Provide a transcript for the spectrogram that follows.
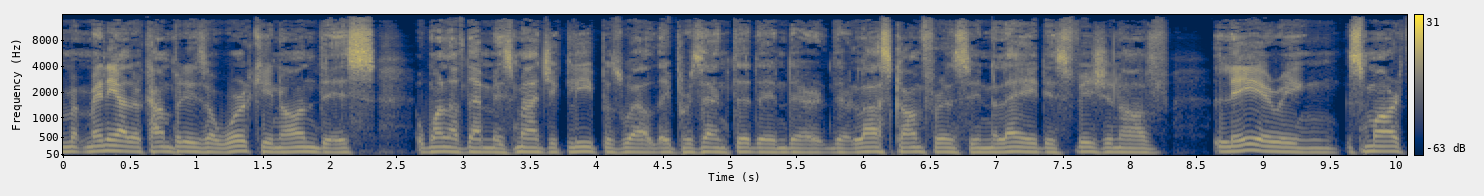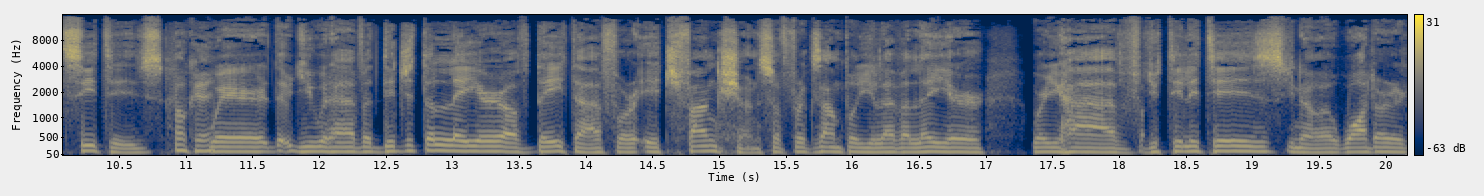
many other companies are working on this. One of them is Magic Leap as well. They presented in their their last conference in LA this vision of layering smart cities okay. where you would have a digital layer of data for each function. So for example, you'll have a layer where you have utilities, you know, water,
